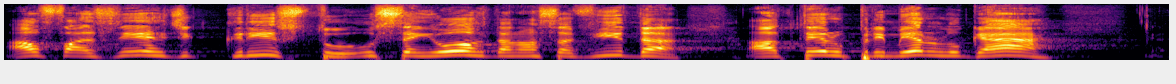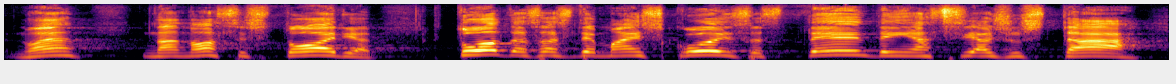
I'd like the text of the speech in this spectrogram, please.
Ao fazer de Cristo o Senhor da nossa vida, ao ter o primeiro lugar, não é? Na nossa história, todas as demais coisas tendem a se ajustar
